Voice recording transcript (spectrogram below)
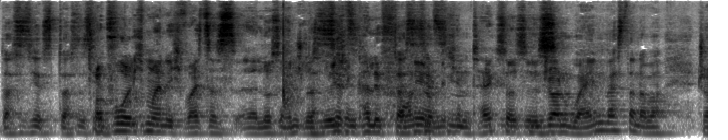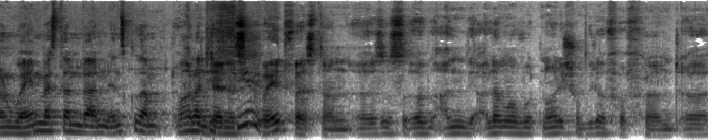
das ist jetzt, das ist jetzt obwohl ich meine, ich weiß, dass äh, Los Angeles das ist wirklich jetzt- in Kalifornien und nicht jetzt in Texas ist. John Wayne Western, aber John Wayne Western werden insgesamt Oh, relativ Dennis viel. Quaid Western. Es ist äh, Alamo wurde neulich schon wieder verfilmt. Äh,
